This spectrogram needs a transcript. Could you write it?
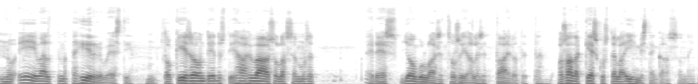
No ei välttämättä hirveästi. Toki se on tietysti ihan hyvä, jos olla semmoiset edes jonkunlaiset sosiaaliset taidot, että osata keskustella ihmisten kanssa, niin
